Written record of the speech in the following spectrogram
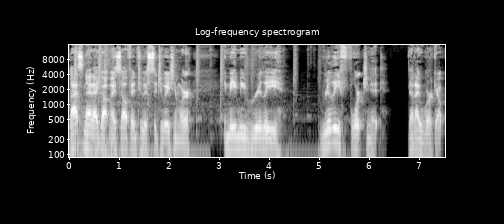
Last night I got myself into a situation where it made me really, really fortunate that I work out.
